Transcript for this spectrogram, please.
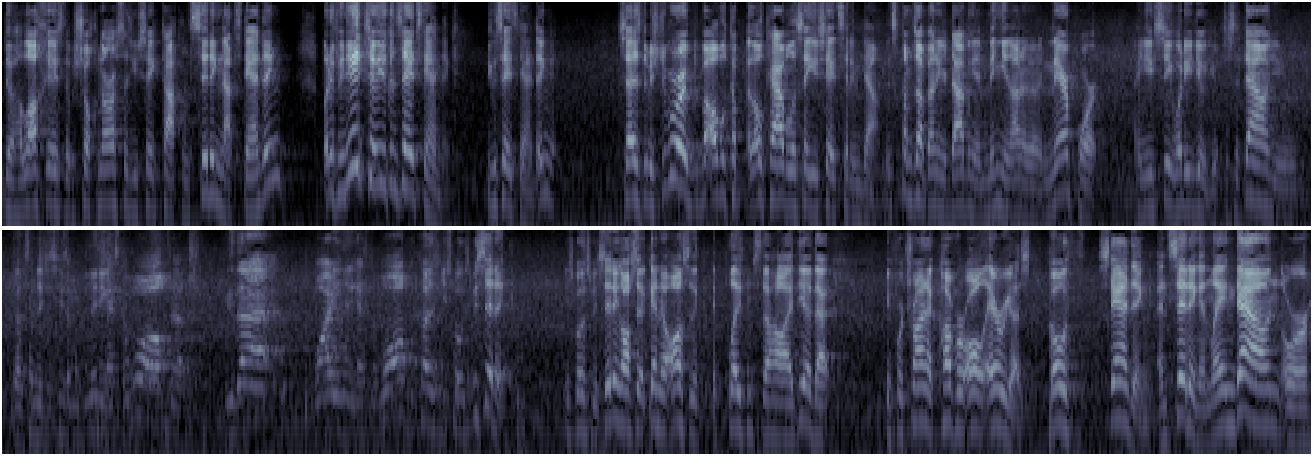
the halacha is the Shulchan says you say tachlin sitting, not standing. But if you need to, you can say it standing. You can say it standing. Says the Mishnah Berurah, but all the Kabbalists say you say it sitting down. This comes up when you're diving in minyan on an airport, and you see what do you do? You have to sit down. You, you have somebody to see someone leaning against the wall to do that. Why are you leaning against the wall? Because you're supposed to be sitting. You're supposed to be sitting. Also, again, also it plays into the whole idea that if we're trying to cover all areas, both standing and sitting and laying down, or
